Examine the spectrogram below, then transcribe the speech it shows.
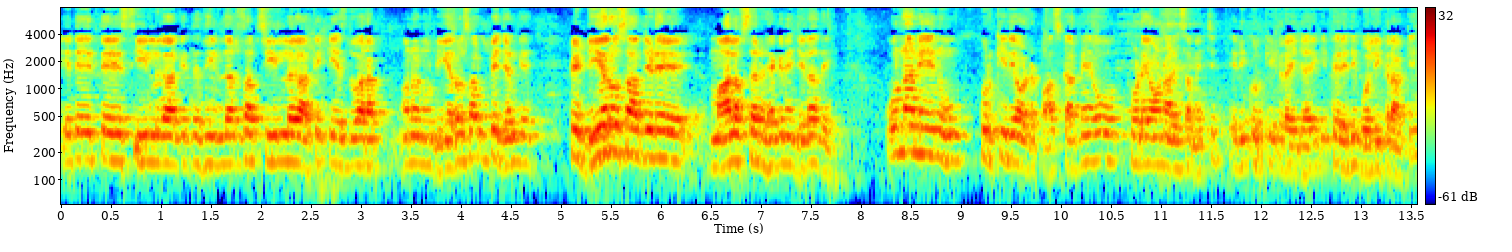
ਇਹਦੇ ਤੇ ਸੀਲ ਲਗਾ ਕੇ ਤਹਿਸੀਲਦਾਰ ਸਾਹਿਬ ਸੀਲ ਲਗਾ ਕੇ ਕੇਸ ਦੁਆਰਾ ਉਹਨਾਂ ਨੂੰ ਡੀਆਰਓ ਸਾਹਿਬ ਭੇਜਣਗੇ। ਫਿਰ ਡੀਆਰਓ ਸਾਹਿਬ ਜਿਹੜੇ ਮਾਲ ਅਫਸਰ ਹੈਗੇ ਨੇ ਜ਼ਿਲ੍ਹਾ ਦੇ, ਉਹਨਾਂ ਨੇ ਇਹਨੂੰ ਕੁਰਕੀ ਦੇ ਆਰਡਰ ਪਾਸ ਕਰਨੇ ਉਹ ਥੋੜੇ ਆਉਣ ਵਾਲੇ ਸਮੇਂ 'ਚ ਇਹਦੀ ਕੁਰਕੀ ਕਰਾਈ ਜਾਏਗੀ, ਫਿਰ ਇਹਦੀ ਬੋਲੀ ਕਰਾ ਕੇ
